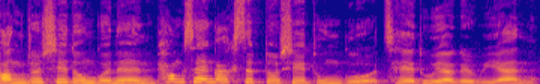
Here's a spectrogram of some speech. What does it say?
광주시 동구는 평생학습도시 동구 재도약을 위한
